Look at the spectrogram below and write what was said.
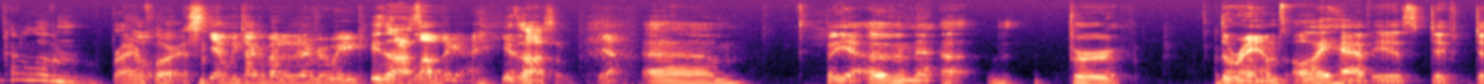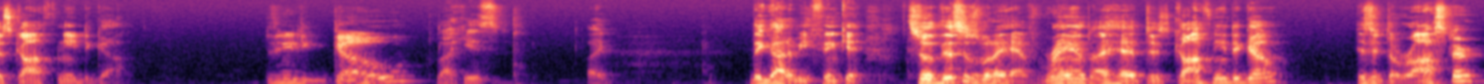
kind of loving Brian Oh, Flores. Yeah, we talk about it every week. He's awesome. Love the guy. He's awesome. Yeah. Um, but yeah, other than that, uh, for the Rams, all I have is does, does Goff need to go? Does he need to go? Like he's like they got to be thinking. So this is what I have. Rams. I had does Goff need to go? Is it the roster?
